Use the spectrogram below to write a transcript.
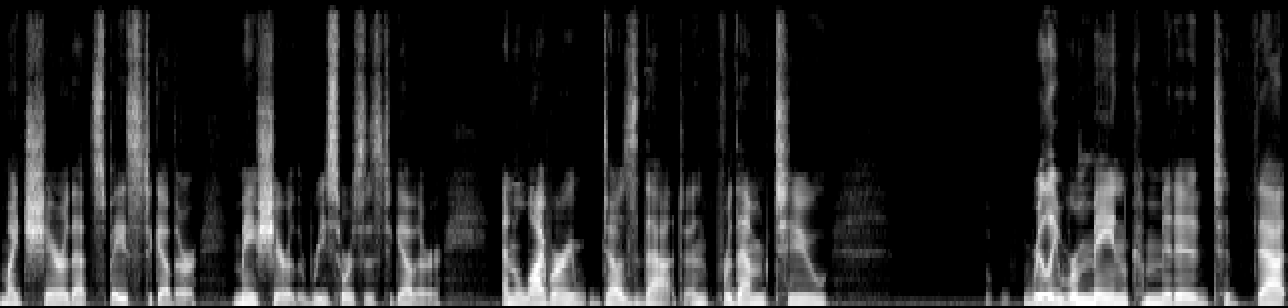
might share that space together may share the resources together. And the library does that and for them to really remain committed to that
